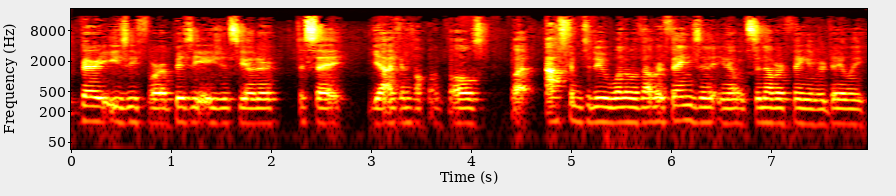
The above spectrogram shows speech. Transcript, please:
very easy for a busy agency owner to say, "Yeah, I can hop on calls," but ask them to do one of those other things, and you know, it's another thing in their daily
